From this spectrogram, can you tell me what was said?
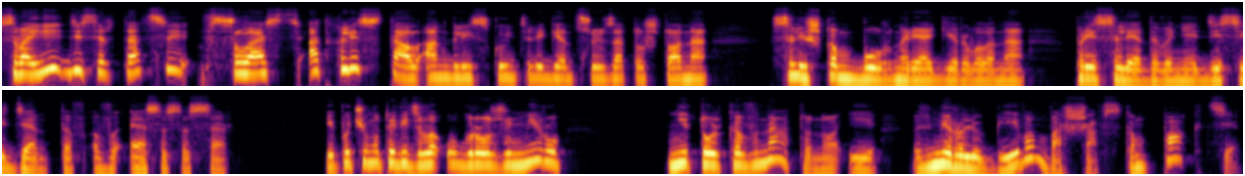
своей диссертации всласть отхлестал английскую интеллигенцию за то, что она слишком бурно реагировала на преследование диссидентов в СССР и почему-то видела угрозу миру не только в НАТО, но и в миролюбивом Варшавском пакте.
